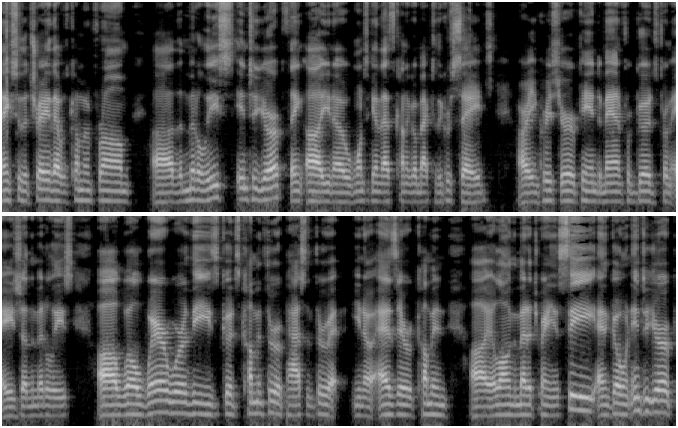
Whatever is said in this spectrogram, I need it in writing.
Thanks to the trade that was coming from uh, the Middle East into Europe. Think, uh, you know, once again, that's kind of going back to the Crusades. All right, increased European demand for goods from Asia and the Middle East. Uh, well, where were these goods coming through or passing through it? You know, as they were coming uh, along the Mediterranean Sea and going into Europe,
